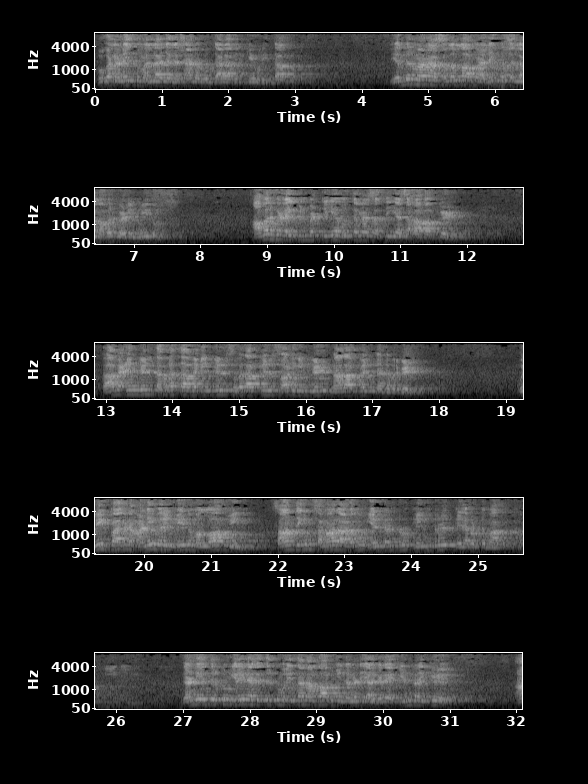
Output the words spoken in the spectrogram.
புகழ் அனைத்தும் அல்லா ஜல்ல ஷானபு தாலாவிற்கே உரித்தார் எம்பெருமானா சல்லல்லாஹு அலைஹி செல்லம் அவர்களின் மீதும் அவர்களை பின்பற்றிய உத்தம சத்திய சகாபாக்கள் தாபகங்கள் தபகத்தாபகங்கள் சுகதாக்கள் சாலிகன்கள் நாதாக்கள் நல்லவர்கள் குறிப்பாக நம் அனைவரின் மீதும் அல்லாஹுவின் சாந்தியும் சமாதானமும் என்றென்றும் நின்று நிலவட்டுமாகும். கண்ணியத்திற்கும் இறைநேசத்திற்கும் உரித்தான் அல்லாஹுவின் நல்லடியார்களே இன்றைக்கு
